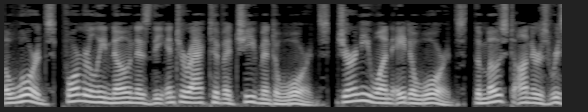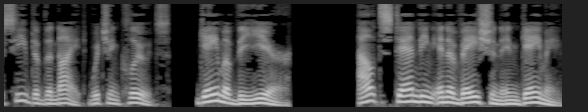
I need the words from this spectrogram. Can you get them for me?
Awards, formerly known as the Interactive Achievement Awards, Journey won eight awards, the most honors received of the night which includes Game of the Year, Outstanding Innovation in Gaming,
